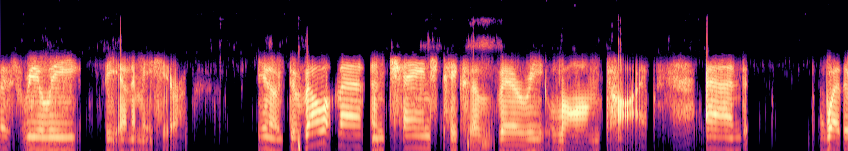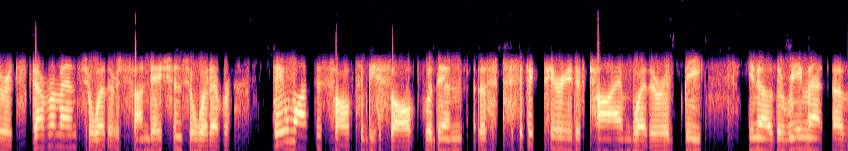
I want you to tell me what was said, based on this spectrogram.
is really the enemy here. You know, development and change takes a very long time, and whether it's governments or whether it's foundations or whatever, they want this all to be solved within a specific period of time, whether it be, you know, the remit of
